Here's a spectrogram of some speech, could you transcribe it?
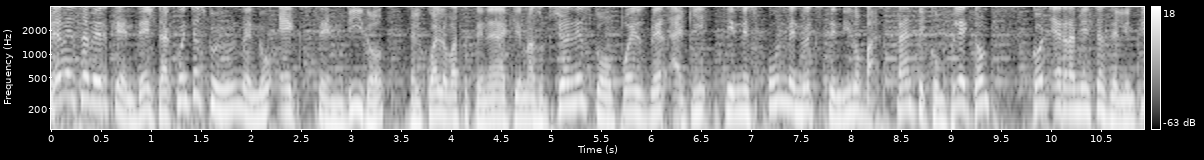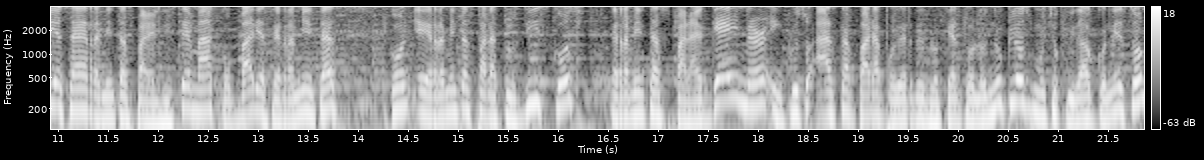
Debes saber que en Delta cuentas con un menú extendido, el cual lo vas a tener aquí en más opciones. Como puedes ver aquí tienes un menú extendido bastante completo con herramientas de limpieza, herramientas para el sistema, con varias herramientas con herramientas para tus discos, herramientas para el gamer, incluso hasta para poder desbloquear todos los núcleos. Mucho cuidado con esto.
